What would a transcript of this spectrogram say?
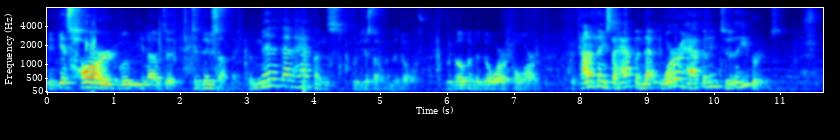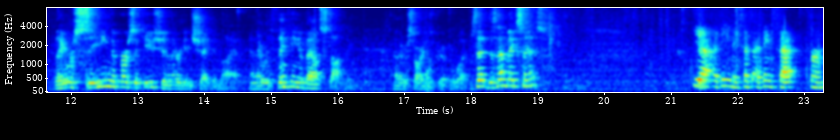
it gets hard, you know, to, to do something. The minute that happens, we've just opened the door. We've opened the door for the kind of things to happen that were happening to the Hebrews. They were seeing the persecution and they were getting shaken by it. And they were thinking about stopping. And they were starting to drift away. Does that, does that make sense? Yeah, I think it makes sense. I think that for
